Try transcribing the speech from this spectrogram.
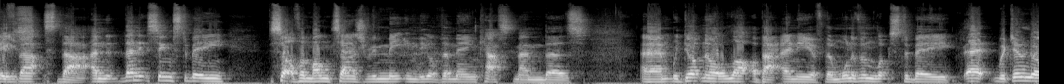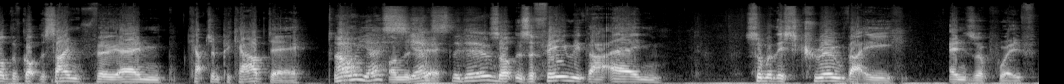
series. if that's that. And then it seems to be sort of a montage of him meeting the other main cast members. Um, we don't know a lot about any of them. One of them looks to be. Uh, we do know they've got the sign for um, Captain Picard Day. Oh yes, On the yes, ship. they do. So there's a theory that um, some of this crew that he ends up with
